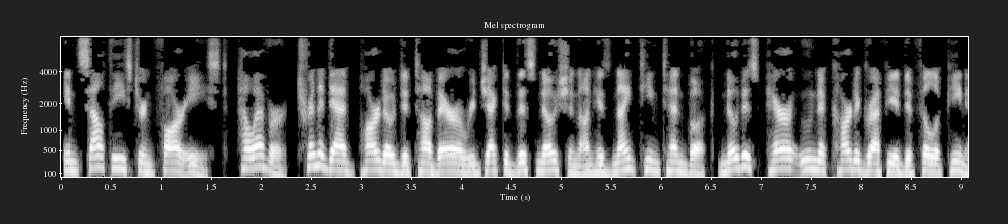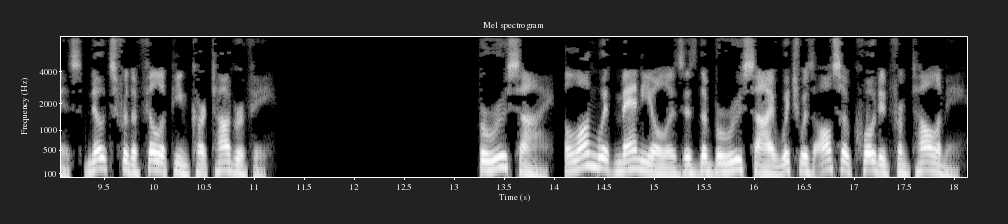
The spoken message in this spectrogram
in southeastern Far East. However, Trinidad Pardo de Tavera rejected this notion on his 1910 book, Notas para una cartografía de Filipinas, Notes for the Philippine Cartography. Barusay. Along with Maniolas is the Barusay which was also quoted from Ptolemy.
